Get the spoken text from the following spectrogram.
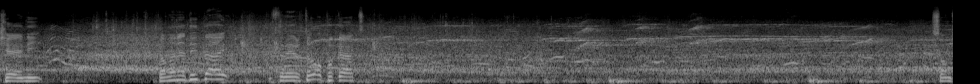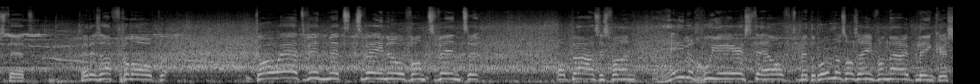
Czerny kan er net niet bij. Verenigd er opperkaart. Het is afgelopen. Go Ahead wint met 2-0 van Twente. Op basis van een hele goede eerste helft. Met Rommels als een van de uitblinkers.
